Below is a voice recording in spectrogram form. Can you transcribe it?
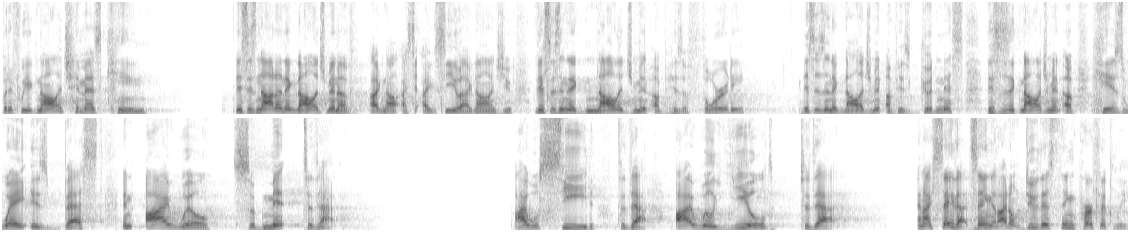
But if we acknowledge him as king, this is not an acknowledgement of, I, see you, I acknowledge you. This is an acknowledgement of his authority this is an acknowledgement of his goodness. This is acknowledgement of his way is best, and I will submit to that. I will cede to that. I will yield to that. And I say that, saying that I don't do this thing perfectly.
